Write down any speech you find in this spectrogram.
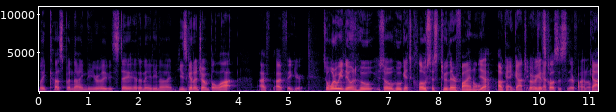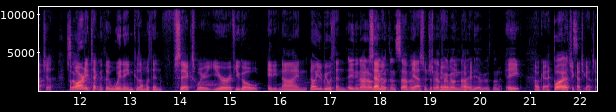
Will he cusp a 90 or will he stay at an 89? He's gonna jump a lot. I, I figure. so what are we doing? Who? So who gets closest to their final? Yeah. Okay. Gotcha. Whoever gotcha, gets gotcha. closest to their final. Gotcha. So, So- I'm already technically winning because I'm within six. Where you're, if you go 89, no, you'd be within 89 I would Seven. be within seven. Yeah, so just and if I go barely. 90, Okay. I'd be within eight. eight. Okay. But- gotcha. Gotcha. Gotcha.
